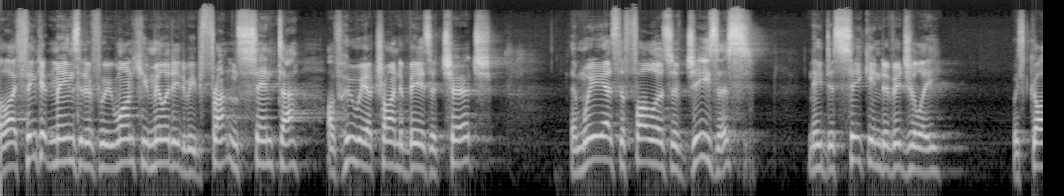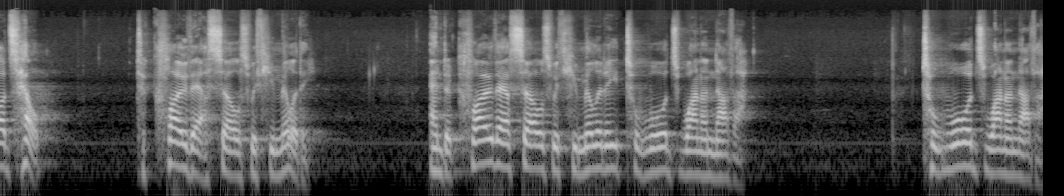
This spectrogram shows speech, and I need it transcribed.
Well, I think it means that if we want humility to be front and center of who we are trying to be as a church, then we, as the followers of Jesus, need to seek individually, with God's help, to clothe ourselves with humility. And to clothe ourselves with humility towards one another. Towards one another.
